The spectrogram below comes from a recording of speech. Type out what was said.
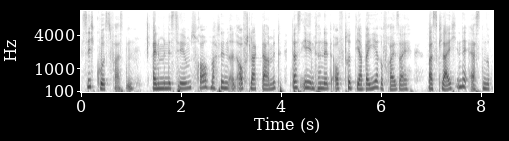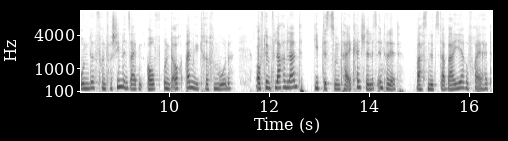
sich kurz fassten. Eine Ministeriumsfrau machte den Aufschlag damit, dass ihr Internetauftritt ja barrierefrei sei, was gleich in der ersten Runde von verschiedenen Seiten auf und auch angegriffen wurde. Auf dem flachen Land gibt es zum Teil kein schnelles Internet. Was nützt da Barrierefreiheit?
